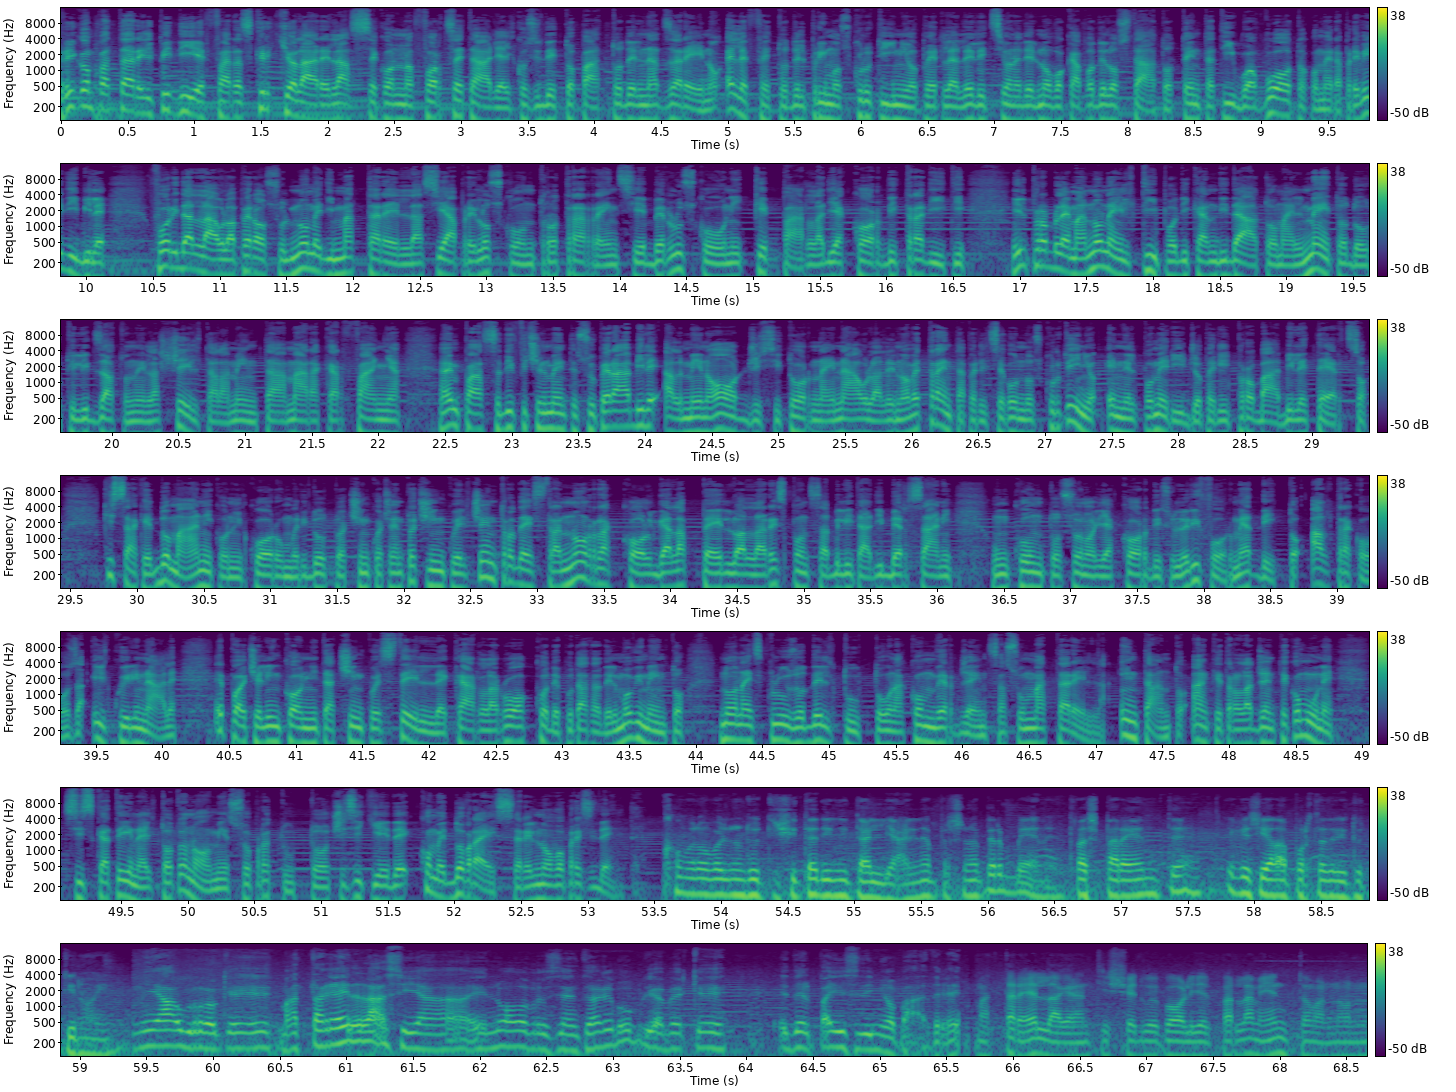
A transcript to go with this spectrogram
Ricompattare il PD e far scricchiolare l'asse con Forza Italia, il cosiddetto patto del Nazareno, è l'effetto del primo scrutinio per l'elezione del nuovo capo dello Stato. Tentativo a vuoto, come era prevedibile. Fuori dall'aula, però, sul nome di Mattarella si apre lo scontro tra Renzi e Berlusconi, che parla di accordi traditi. Il problema non è il tipo di candidato, ma il metodo utilizzato nella scelta, lamenta Mara Carfagna. A impasse difficilmente superabile, almeno oggi si torna in aula alle 9.30 per il secondo scrutinio e nel pomeriggio per il probabile terzo. Chissà chissà che domani, con il quorum ridotto a 505, il centrodestra non raccolga l'appello alla responsabilità di Bersani. Un conto sono gli accordi sulle riforme, ha detto altra cosa il Quirinale. E poi c'è l'incognita 5 Stelle. Carla Ruocco, deputata del Movimento, non ha escluso del tutto una convergenza su Mattarella. Intanto, anche tra la gente comune si scatena il totonomi e soprattutto ci si chiede come dovrà essere il nuovo presidente. Come lo vogliono tutti i cittadini italiani, una persona per bene, trasparente e che sia alla portata di tutti noi. Mi auguro che Mattarella sia il nuovo Presidente della Repubblica perché è del paese di mio padre. Mattarella garantisce due poli del Parlamento, ma non,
